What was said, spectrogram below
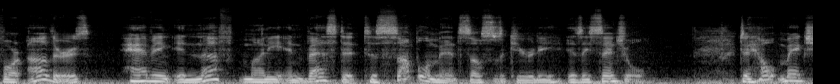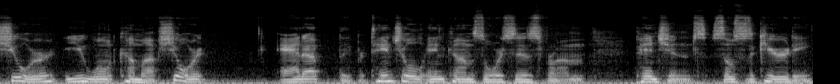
For others, having enough money invested to supplement Social Security is essential. To help make sure you won't come up short, add up the potential income sources from pensions, Social Security,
